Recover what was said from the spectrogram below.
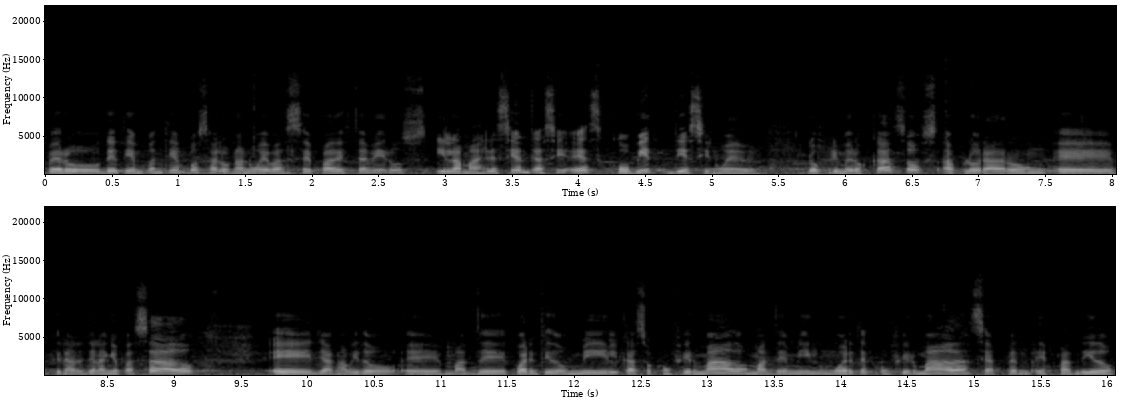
pero de tiempo en tiempo sale una nueva cepa de este virus y la más reciente así es COVID-19. Los primeros casos afloraron eh, finales del año pasado eh, ya han habido eh, más de 42 mil casos confirmados, más de mil muertes confirmadas, se ha expandido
